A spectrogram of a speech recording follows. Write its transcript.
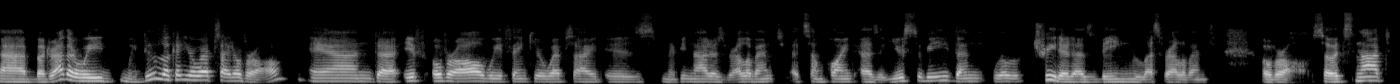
Uh, but rather, we, we do look at your website overall. And uh, if overall we think your website is maybe not as relevant at some point as it used to be, then we'll treat it as being less relevant overall. So it's not,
